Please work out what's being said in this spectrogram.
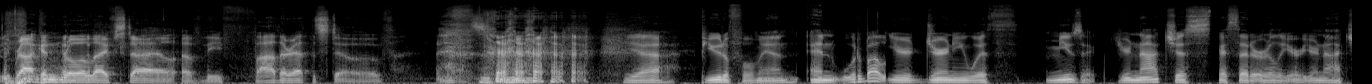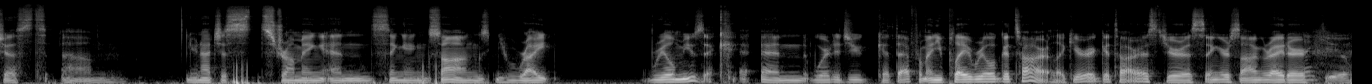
the rock and roll lifestyle of the father at the stove. Yes. Yeah, beautiful, man. And what about your journey with music? You're not just, like I said earlier, you're not just, um, you're not just strumming and singing songs. You write real music. And where did you get that from? And you play real guitar. Like you're a guitarist, you're a singer songwriter. Thank you.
